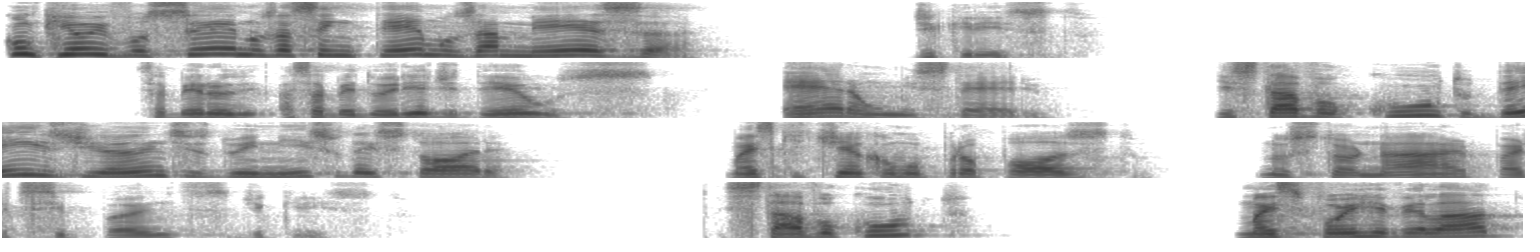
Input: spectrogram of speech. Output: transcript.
Com que eu e você nos assentemos à mesa de Cristo. A sabedoria de Deus era um mistério que estava oculto desde antes do início da história mas que tinha como propósito nos tornar participantes de Cristo. Estava oculto, mas foi revelado.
